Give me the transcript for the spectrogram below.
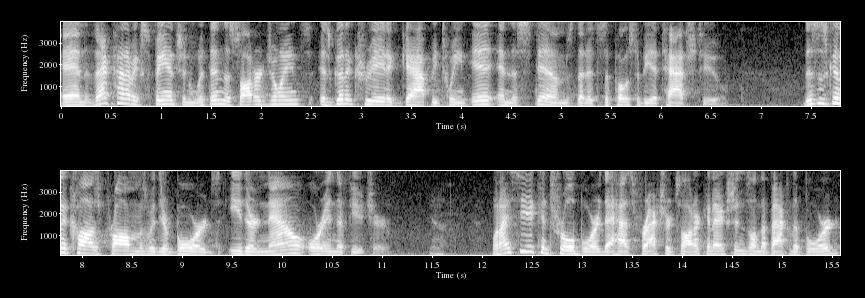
and that kind of expansion within the solder joints is going to create a gap between it and the stems that it's supposed to be attached to. This is going to cause problems with your boards either now or in the future. Yeah. When I see a control board that has fractured solder connections on the back of the board,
